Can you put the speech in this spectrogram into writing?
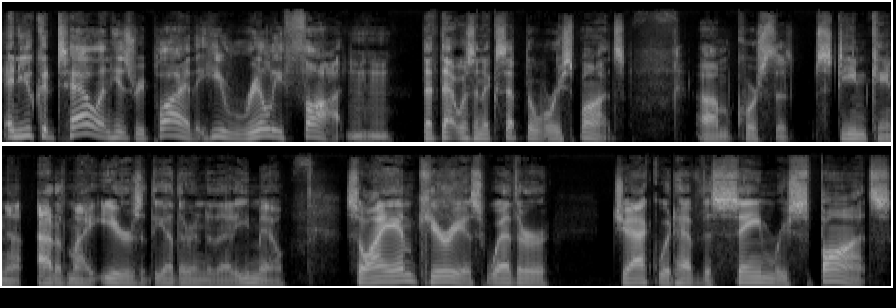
And you could tell in his reply that he really thought mm-hmm. that that was an acceptable response. Um, of course, the steam came out of my ears at the other end of that email. So I am curious whether Jack would have the same response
